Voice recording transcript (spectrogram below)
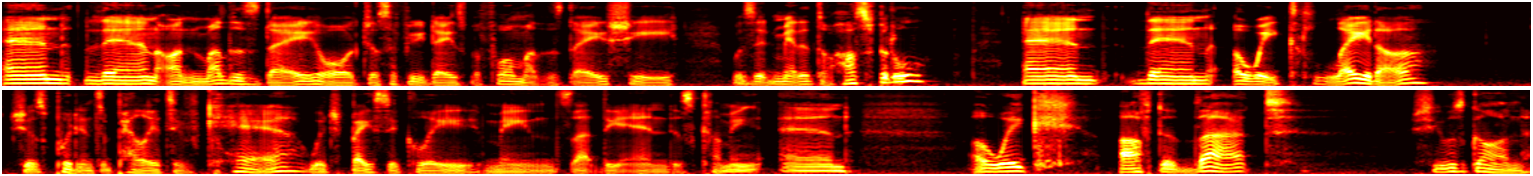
And then on Mother's Day, or just a few days before Mother's Day, she was admitted to hospital and then a week later, she was put into palliative care, which basically means that the end is coming. And a week after that, she was gone.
